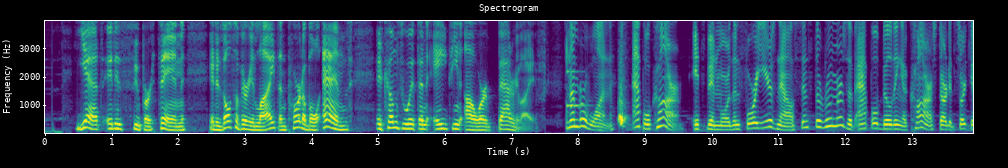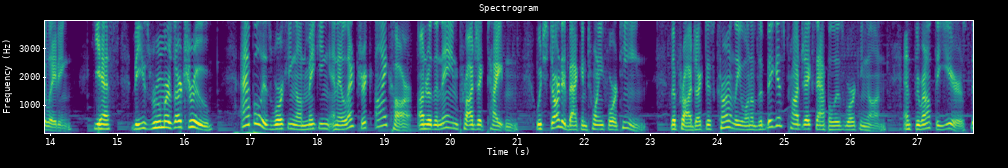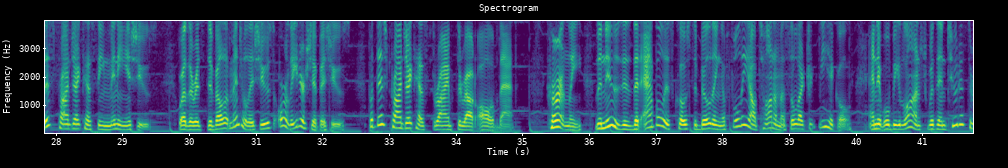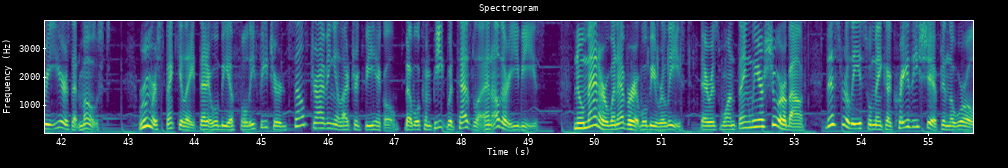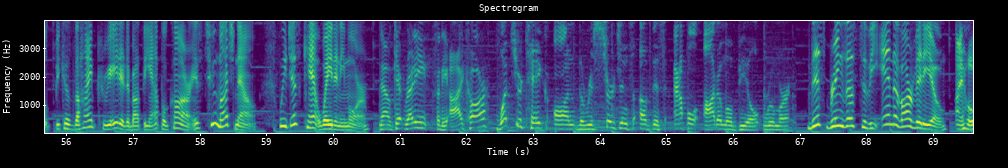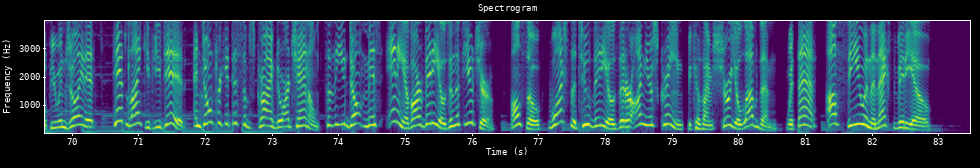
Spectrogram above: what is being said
Yet, it is super thin, it is also very light and portable, and it comes with an 18-hour battery life. Number 1. Apple Car. It's been more than four years now since the rumors of Apple building a car started circulating. Yes, these rumors are true. Apple is working on making an electric iCar under the name Project Titan, which started back in 2014. The project is currently one of the biggest projects Apple is working on, and throughout the years, this project has seen many issues, whether it's developmental issues or leadership issues, but this project has thrived throughout all of that. Currently, the news is that Apple is close to building a fully autonomous electric vehicle, and it will be launched within two to three years at most. Rumors speculate that it will be a fully featured, self-driving electric vehicle that will compete with Tesla and other EVs. No matter whenever it will be released, there is one thing we are sure about, This release will make a crazy shift in the world because the hype created about the Apple car is too much now. We just can't wait anymore. Now get ready for the iCar. What's your take on the resurgence of this Apple automobile rumor? This brings us to the end of our video. I hope you enjoyed it. Hit like if you did, and don't forget to subscribe to our channel so that you don't miss any of our videos in the future. Also, watch the two videos that are on your screen because I'm sure you'll love them. With that, I'll see you in the next video.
